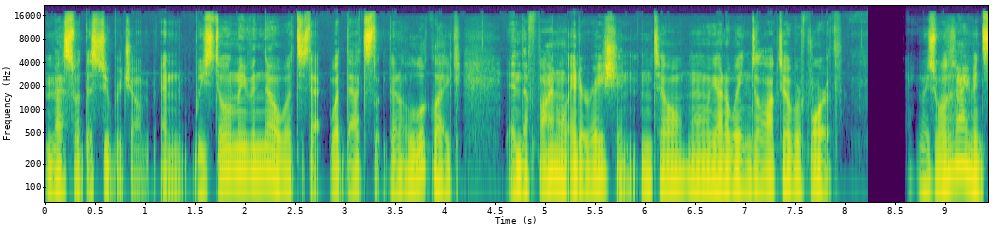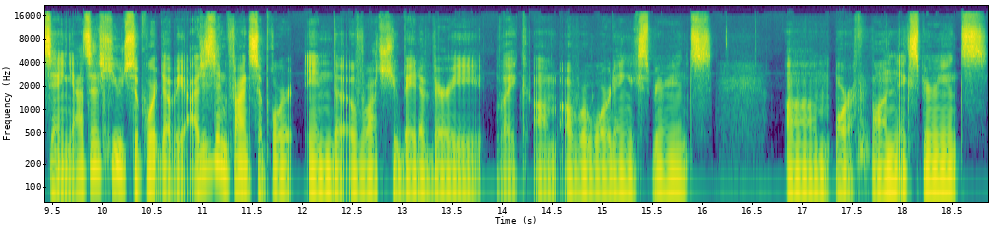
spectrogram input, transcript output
mess with the super jump, and we still don't even know what's that what that's gonna look like in the final iteration until, well, we gotta wait until October 4th. Anyways, what was I even saying? Yeah, it's a huge support W. I just didn't find support in the Overwatch 2 beta very, like, um, a rewarding experience, um, or a fun experience.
